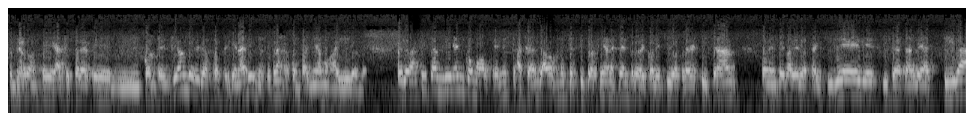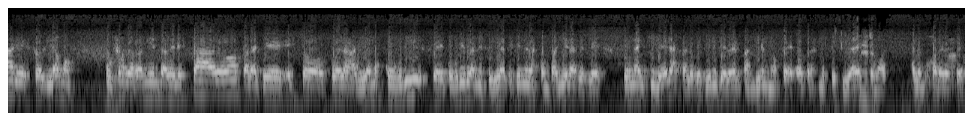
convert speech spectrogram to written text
Perdón, eh, eh, contención desde los profesionales y nosotros acompañamos ahí donde. Pero así también como en se han dado muchas situaciones dentro del colectivo travesti trans con el tema de los alquileres y tratar de activar eso, digamos, usando herramientas del Estado para que esto pueda, digamos, cubrir, cubrir la necesidad que tienen las compañeras desde un alquiler hasta lo que tiene que ver también, no sé, otras necesidades como a lo mejor a veces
